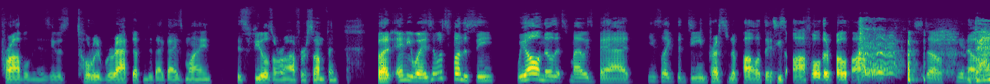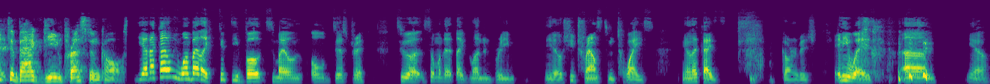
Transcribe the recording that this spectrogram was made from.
problem is. He was totally wrapped up into that guy's mind. His feels are off or something. But anyways, it was fun to see. We all know that Smiley's bad. He's like the Dean Preston of politics. He's awful. They're both awful. so you know, back to back Dean Preston calls. yeah, that guy only won by like 50 votes in my own old district to uh, someone that like London Bree, you know, she trounced him twice. You know, that guy's garbage. Anyways, um, you know,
